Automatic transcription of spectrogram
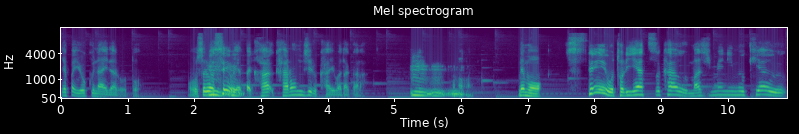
やっぱり良くないだろうとそれは性をやっぱりか、軽んじる会話だから、うんうんうん。でも性を取り扱う真面目に向き合う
